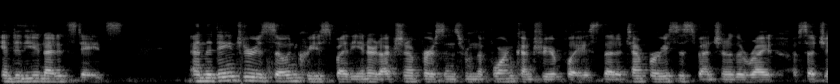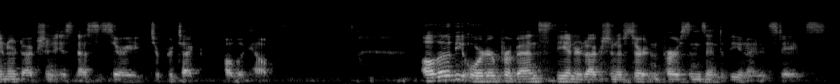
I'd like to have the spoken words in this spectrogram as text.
into the United States, and the danger is so increased by the introduction of persons from the foreign country or place that a temporary suspension of the right of such introduction is necessary to protect public health. Although the order prevents the introduction of certain persons into the United States,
